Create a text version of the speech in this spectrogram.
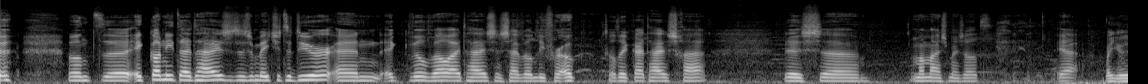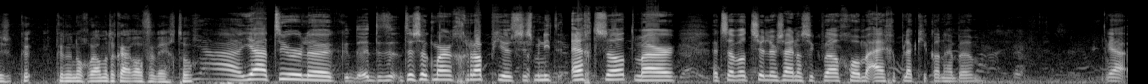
want uh, ik kan niet uit huis, het is een beetje te duur. En ik wil wel uit huis en zij wil liever ook dat ik uit huis ga. Dus mama is mij zat. Ja. Maar jullie kunnen nog wel met elkaar overweg, toch? Ja, ja, tuurlijk. Het is ook maar een grapje. Het is me niet echt zat, maar het zou wel chiller zijn als ik wel gewoon mijn eigen plekje kan hebben. Ja.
